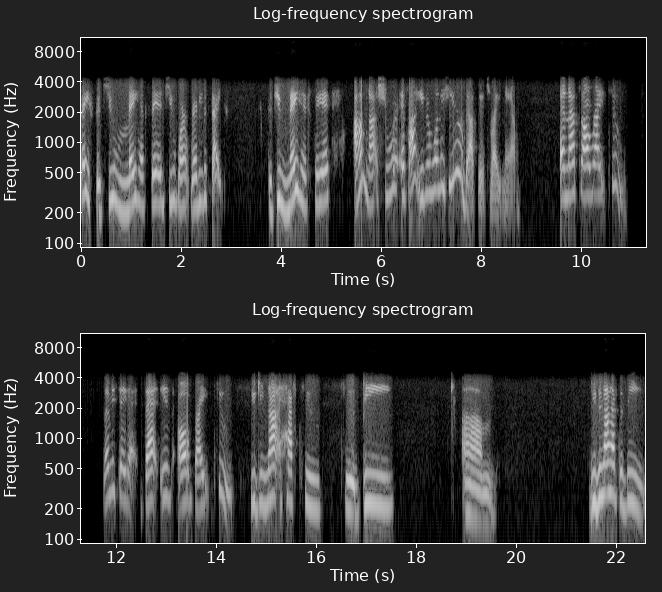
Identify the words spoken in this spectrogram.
face that you may have said you weren't ready to face. That you may have said, I'm not sure if I even want to hear about this right now. And that's all right too. Let me say that. That is all right too. You do not have to to be um you do not have to be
